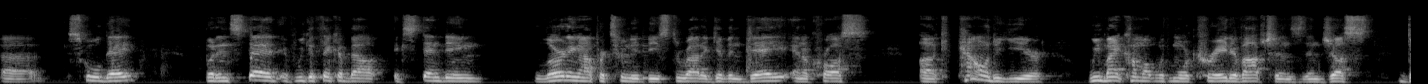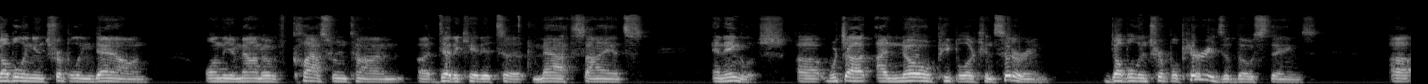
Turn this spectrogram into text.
uh, school day. But instead, if we could think about extending learning opportunities throughout a given day and across a calendar year, we might come up with more creative options than just doubling and tripling down on the amount of classroom time uh, dedicated to math, science, and English, uh, which I, I know people are considering double and triple periods of those things. Uh,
